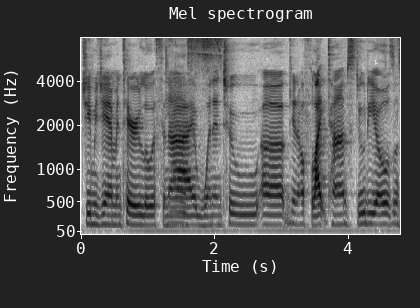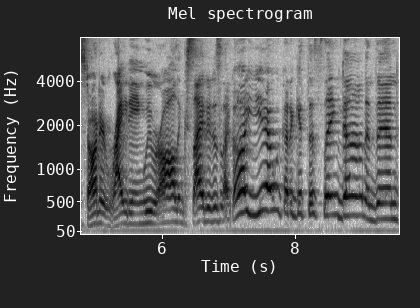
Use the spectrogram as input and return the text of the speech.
Jimmy Jam and Terry Lewis and I went into, uh, you know, Flyte Tyme Studios and started writing. We were all excited. It's like, oh yeah, we're gonna get this thing done. And then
